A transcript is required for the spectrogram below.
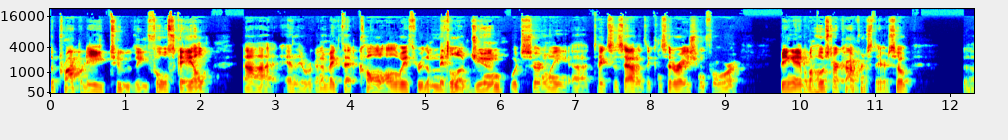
the property to the full scale uh, and they were going to make that call all the way through the middle of June, which certainly uh, takes us out of the consideration for being able to host our conference there. So uh,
